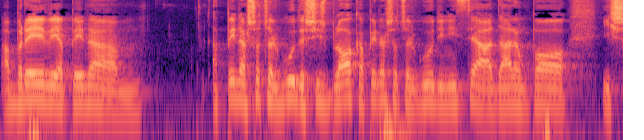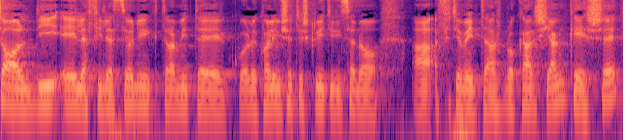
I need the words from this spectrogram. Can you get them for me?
a breve, appena appena Social Good si sblocca, appena Social Good inizia a dare un po' i soldi e le affiliazioni tramite le quali vi siete iscritti iniziano a, effettivamente a sbloccarsi anch'esse,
